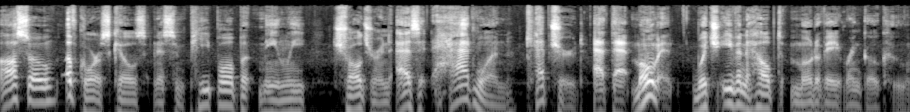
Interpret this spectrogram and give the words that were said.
also, of course, kills innocent people, but mainly children as it had one captured at that moment, which even helped motivate Rengoku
